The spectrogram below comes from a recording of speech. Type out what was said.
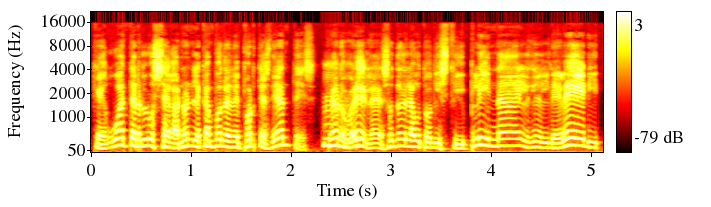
que Waterloo se ganó en el campo de deportes de antes. Claro, eh, el asunto de la autodisciplina, el, el deber y...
